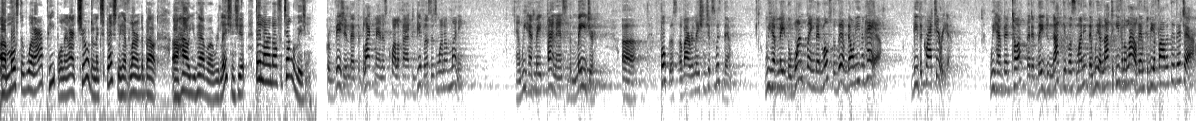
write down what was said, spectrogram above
Uh, most of what our people and our children especially have learned about uh, how you have a relationship, they learned off of television provision that the black man is qualified to give us is one of money. And we have made finance the major uh, focus of our relationships with them. We have made the one thing that most of them don't even have be the criteria. We have been taught that if they do not give us money, that we are not to even allow them to be a father to their child.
